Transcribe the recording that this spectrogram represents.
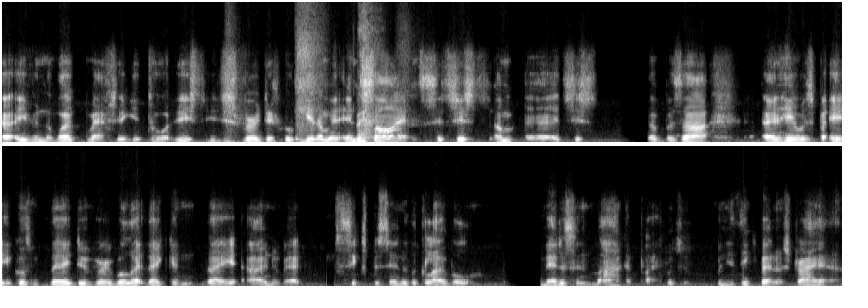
uh, even the woke maths you get taught. It's, it's just very difficult to get them. in science, it's just um, it's just bizarre. And he was because they do very well. They, they can they own about six percent of the global medicine marketplace, which is when you think about Australia,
